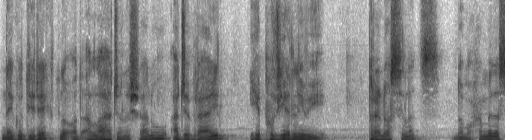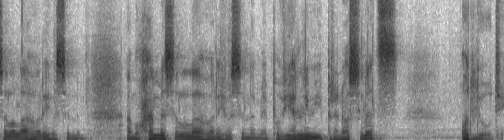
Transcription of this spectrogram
nego direktno od Allaha Đelešanu, a Džebrail je povjerljivi prenosilac do Muhammeda sallallahu alaihi wa sallam, a Muhammed sallallahu alaihi wa sallam je povjerljivi prenosilac od ljudi,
